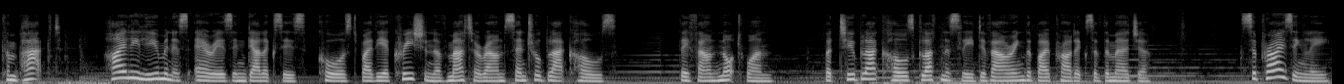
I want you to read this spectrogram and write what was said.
compact, highly luminous areas in galaxies caused by the accretion of matter around central black holes, they found not one, but two black holes gluttonously devouring the byproducts of the merger. Surprisingly,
